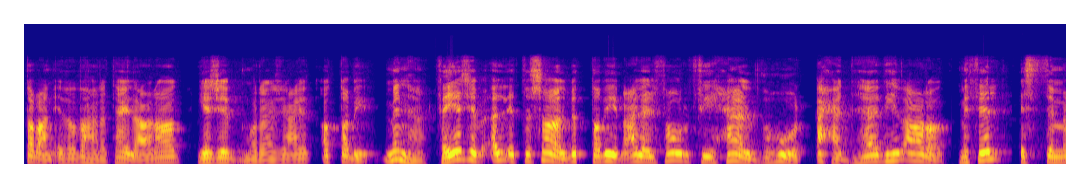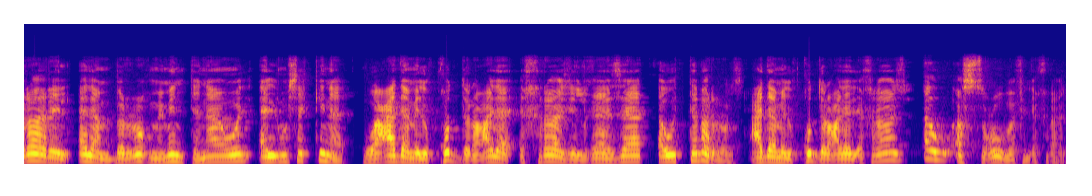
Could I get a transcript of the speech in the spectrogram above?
طبعا إذا ظهرت هذه الأعراض يجب مراجعة الطبيب منها. فيجب الاتصال بالطبيب على الفور في حال ظهور أحد هذه الأعراض مثل استمرار الألم بالرغم من تناول المسكنات وعدم القدرة على إخراج الغازات أو التبرز عدم القدرة على الإخراج أو الصعوبة في الإخراج.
